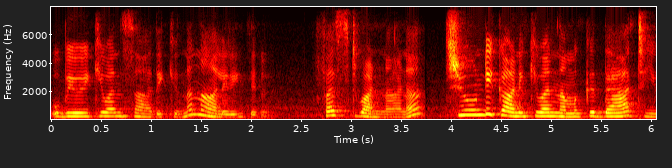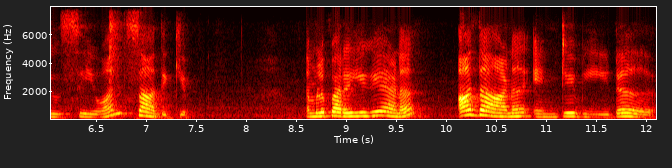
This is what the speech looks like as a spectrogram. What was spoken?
ഉപയോഗിക്കുവാൻ സാധിക്കുന്ന നാല് രീതികൾ. ഫസ്റ്റ് വണ്ണാണ് ചൂണ്ടിക്കാണിക്കുവാൻ നമുക്ക് ദാറ്റ് യൂസ് ചെയ്യുവാൻ സാധിക്കും. നമ്മൾ പറയുകയാണ് അതാണ് എന്റെ വീട്.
